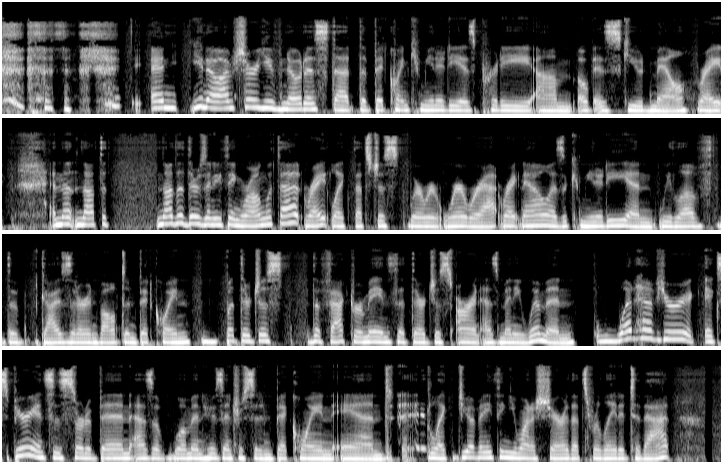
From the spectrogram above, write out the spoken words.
and you know, I'm sure you've noticed that the Bitcoin community is pretty um, is skewed male, right? And that, not that not that there's anything wrong with that, right? Like that's just where we're where we're at right now as a community, and we love the guys that are involved in Bitcoin. But they're just the fact remains that there just aren't as many women. What have your experiences sort of been as a woman who's interested in Bitcoin? And uh, like, do you have anything you want to share that's related to that?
